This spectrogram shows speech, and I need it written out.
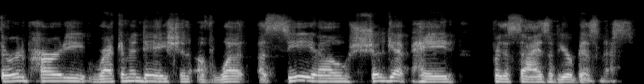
third party recommendation of what a CEO should get paid for the size of your business.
